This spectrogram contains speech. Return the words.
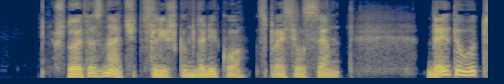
— Что это значит «слишком далеко»? — спросил Сэм. — Да это вот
